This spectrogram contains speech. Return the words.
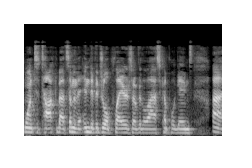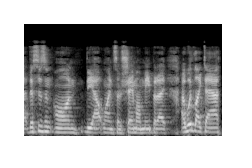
want to talk about some of the individual players over the last couple of games. Uh, this isn't on the outline, so shame on me. But I, I would like to ask:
